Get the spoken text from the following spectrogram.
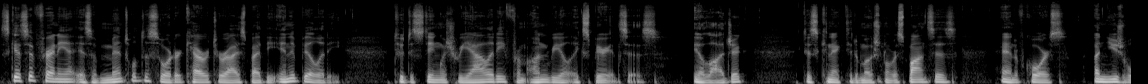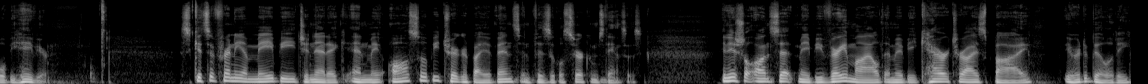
Schizophrenia is a mental disorder characterized by the inability to distinguish reality from unreal experiences, illogic, disconnected emotional responses, and of course, unusual behavior. Schizophrenia may be genetic and may also be triggered by events and physical circumstances. Initial onset may be very mild and may be characterized by irritability,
